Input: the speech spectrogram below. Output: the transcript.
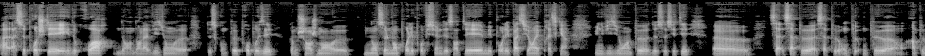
à, se projeter et de croire dans la vision de ce qu'on peut proposer comme changement non seulement pour les professionnels de santé, mais pour les patients et presque une vision un peu de société. Euh, ça, peut, ça peut, on peut, on peut euh, un peu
